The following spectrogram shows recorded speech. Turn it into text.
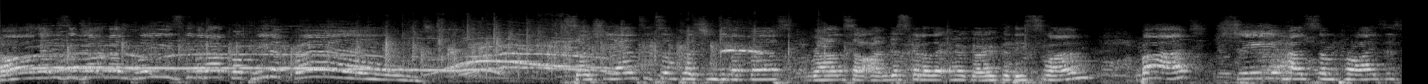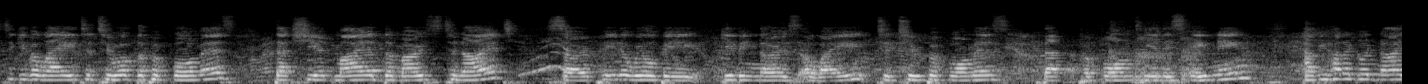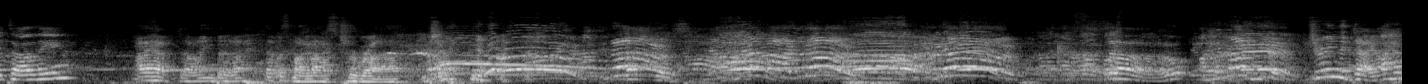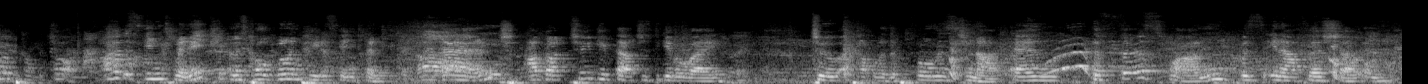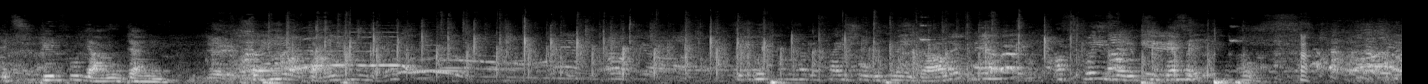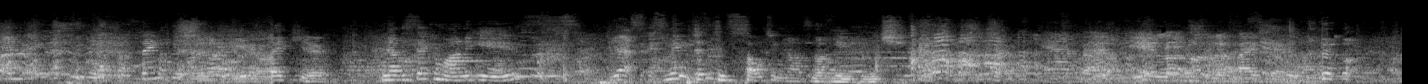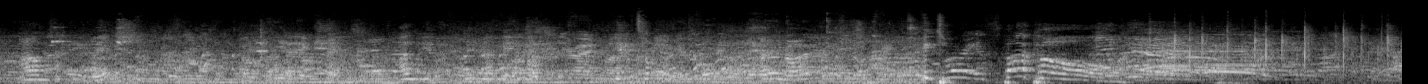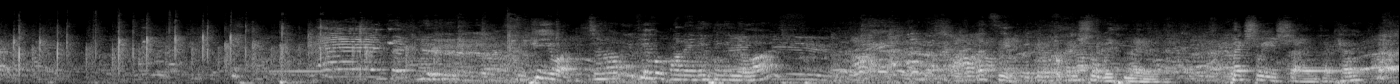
Oh, Peta Friend. So she answered some questions in the first round, so I'm just going to let her go for this one. But she has some prizes to give away to two of the performers that she admired the most tonight. So Peta will be giving those away to two performers that performed here this evening. Have you had a good night, darling? I have, darling, but I, that was my last hurrah. So, I have, during the day, I have a proper job. I have a skin clinic, and it's called Will and Peta Skin Clinic. Ah. And I've got two gift vouchers to give away to a couple of the performers tonight. And the first one was in our first show, and it's beautiful young Danny. So here you are, darling. Come and get it. So you can come have a facial with me, darling. I'll squeeze all your pubescent pimples. Thank you. Thank you. Now the second one is yes, it's me just consulting. No, it's not you, bitch. You for the facial. Um, bitch. Your own one. I don't know. Here you are. Darling, have you ever won anything in your life? That's it. You're going to facial with me. Make sure you're shaved, okay?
